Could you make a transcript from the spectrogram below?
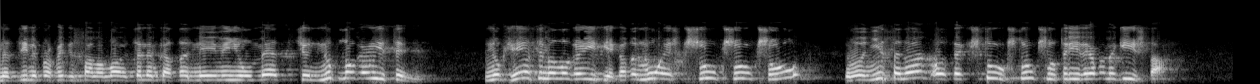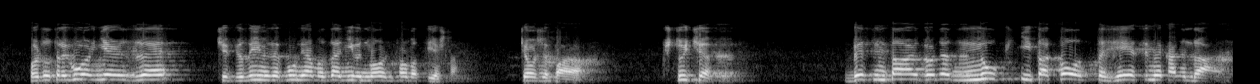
Në të cilin profeti sallallahu alaihi wasallam ka thënë ne jemi një umet që nuk llogarisim, nuk hecim me llogaritje, ka thënë muaji është kshu, kshu, kshu, domethënë 29 ose kështu, kështu, kështu 30, e ka bo me gishta. Për t'u treguar njerëzve që fillimi dhe fundi i Ramazanit njihet në forma të thjeshta. Kjo është e para. Kështu që besimtarit të vërtetë nuk i takon të heci me kalendar.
